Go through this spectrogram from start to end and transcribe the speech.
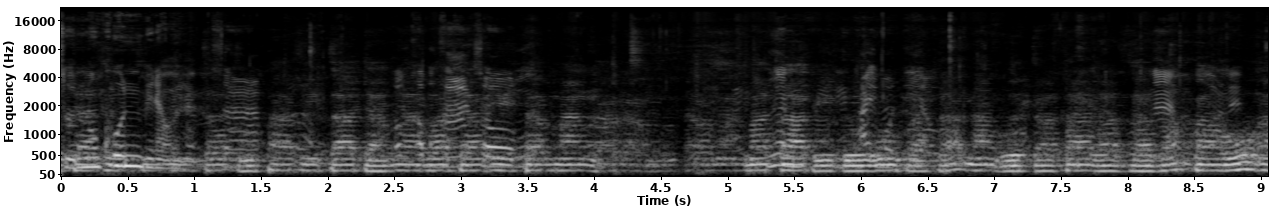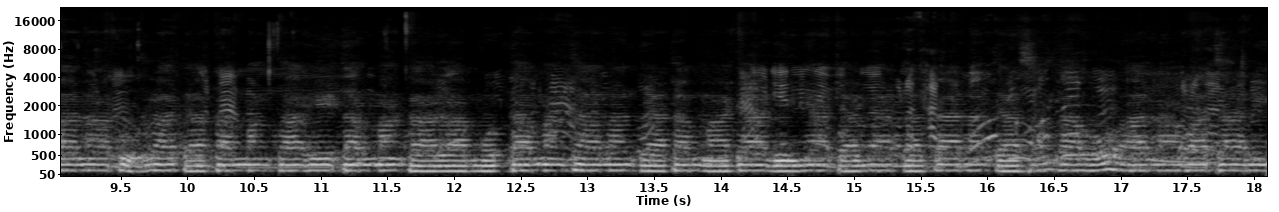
ศูนย์มงคลพี่น้อง มาตาปิดูปัสสะนังอุตตะตาลาสะสังฆาหูอานาปุราจาตัมมังตาเอตัมมังกาลามุตตะมังชาลังจาตัมมาจาริญาจญาตกาลังจาสังฆาหูอานาวาจาริ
